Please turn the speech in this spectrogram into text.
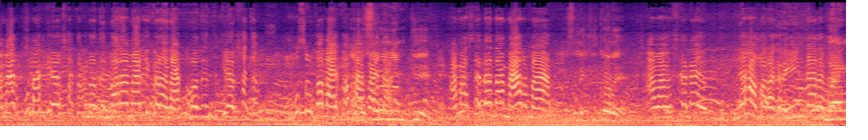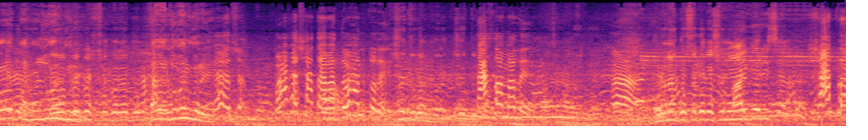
আমার পোলা কেউ সাথে কোনোদিন মারামারি করে না কোনোদিন কেউ সাথে মুসু গলায় কথা কয় না। ছেলের নাম কি? আমার ছেলের নাম আরমান। আসলে কি করে? আমার ছেলে লেখাপড়া করে ইন্টারে আপনি ব্যবসা করে। বলে দোকান করে? বাপের সাথে আবার দোকান করে। সে দোকান করে? সে দোকান? কাঁচা মালে। হ্যাঁ। ঘটনা করছে কত সময়? সাতটা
